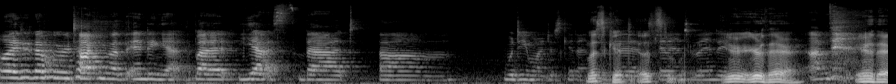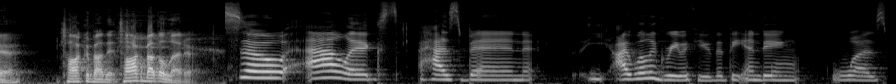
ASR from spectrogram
well, I didn't know if we were talking about the ending yet, but yes, that. Um, what do you want to just get into? Let's get, the, let's. get into the ending. You're, you're there. I'm, You're there. Talk about it. Talk about the letter. So Alex has been. I will agree with you that the ending was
